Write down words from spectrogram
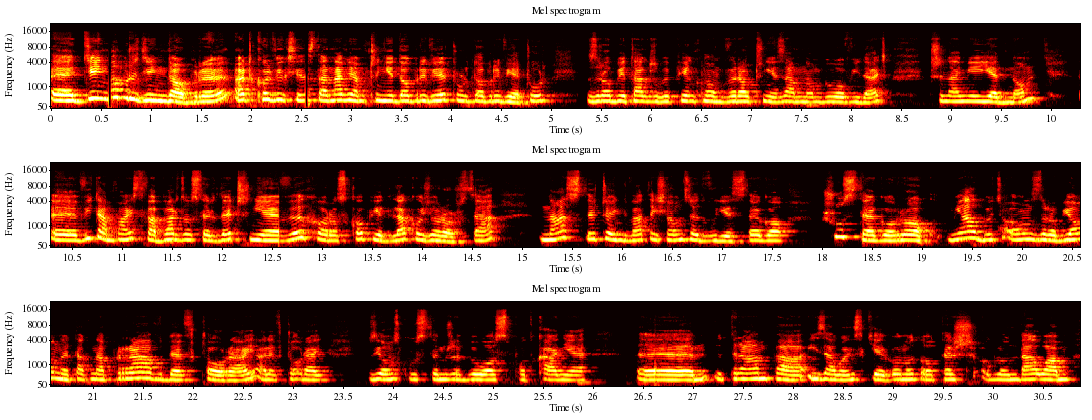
E, Dzień dobry, dzień dobry. Aczkolwiek się zastanawiam, czy nie dobry wieczór, dobry wieczór. Zrobię tak, żeby piękną wyrocznie za mną było widać, przynajmniej jedną. E, Witam Państwa bardzo serdecznie w horoskopie dla koziorożca na styczeń 2026 roku. Miał być on zrobiony tak naprawdę wczoraj, ale wczoraj w związku z tym, że było spotkanie Trumpa i Załęskiego, no to też oglądałam,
